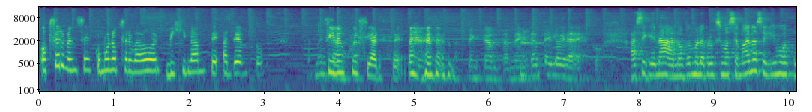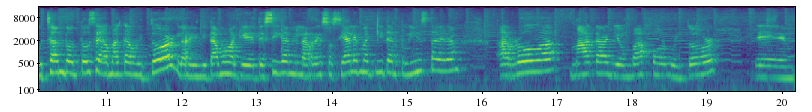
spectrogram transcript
Obsérvense como un observador vigilante, atento, sin enjuiciarse. Me encanta, me encanta, y lo agradezco. Así que nada, nos vemos la próxima semana. Seguimos escuchando entonces a Maca Vitor. Los invitamos a que te sigan en las redes sociales, Maquita, en tu Instagram, arroba maca-ritor. Eh,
